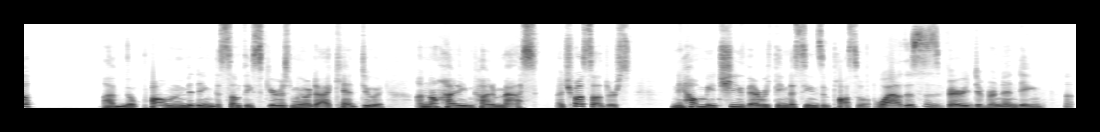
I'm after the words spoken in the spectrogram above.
I have no problem admitting that something scares me or that I can't do it. I'm not hiding behind a mask. I trust others, and they help me achieve everything that seems impossible. Wow, this is a very different ending.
